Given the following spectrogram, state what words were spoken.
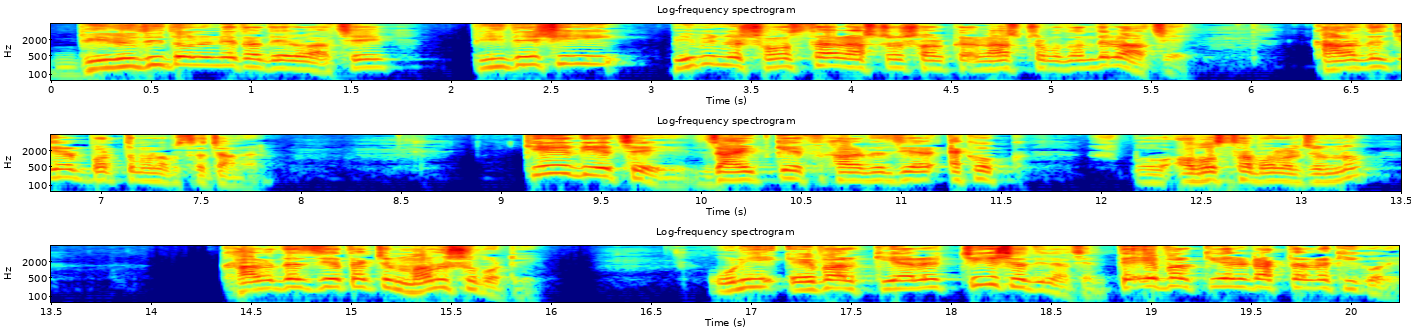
বিরোধী দলের নেতাদেরও আছে, বিদেশি বিভিন্ন সংস্থা, রাষ্ট্র সরকার, রাষ্ট্রপ্রধানদেরও আছে। খালেদা জিয়ার বর্তমান অবস্থা জানার। কে দিয়েছে জাহিদকে খালেদা জিয়ার একক অবস্থা বলার জন্য? খালেদা জিয়া তো একজন মানুষও বটে। উনি এভার কেয়ারের চিকিৎসাধীন আছেন। তো এভার কেয়ারের ডাক্তাররা কি করে?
